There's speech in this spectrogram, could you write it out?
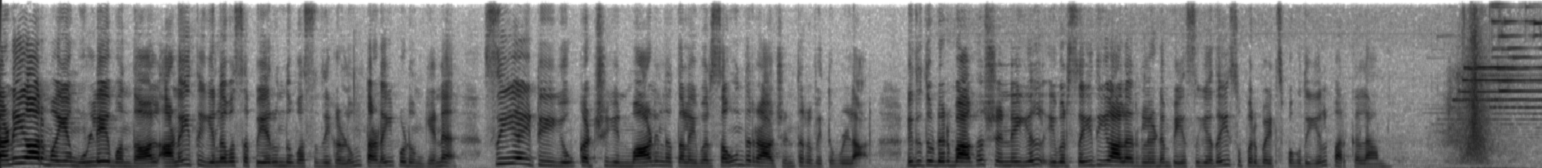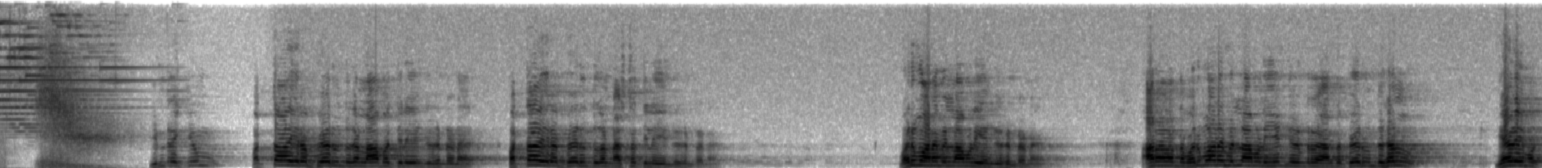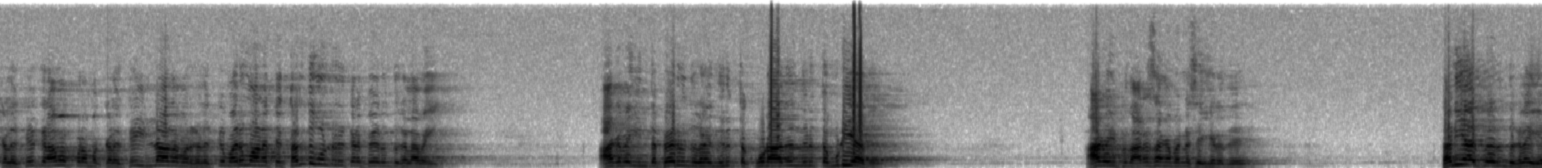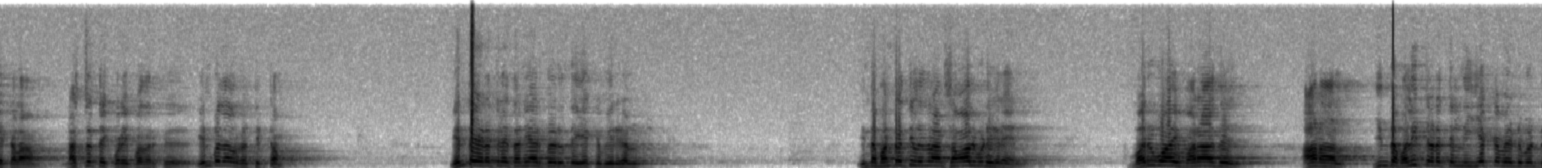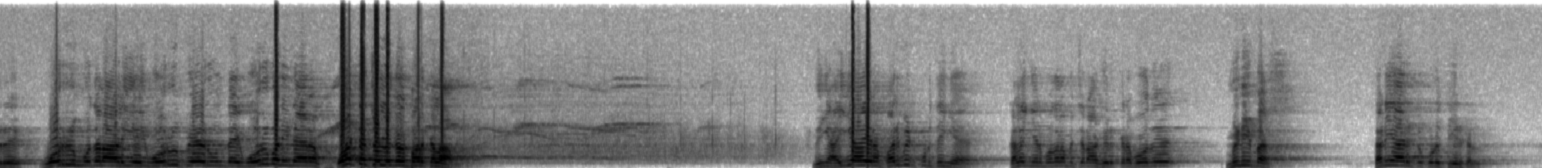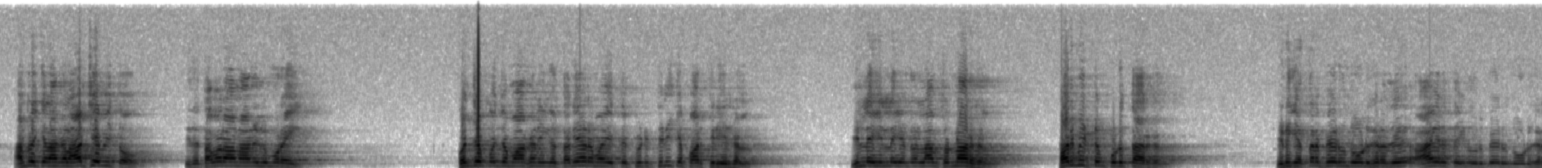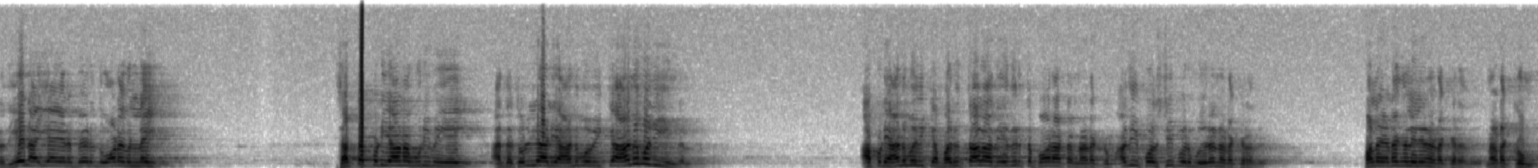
தனியார் மயம் உள்ளே வந்தால் அனைத்து இலவச பேருந்து வசதிகளும் தடைபடும் என சிஐடியு கட்சியின் மாநில தலைவர் சவுந்தரராஜன் தெரிவித்துள்ளார். இது தொடர்பாக சென்னையில் இவர் செய்தியாளர்களிடம் பேசியதை சூப்பர் பைட்ஸ் பகுதியில் பார்க்கலாம். இன்றைக்கும் பத்தாயிரம் பேருந்துகள் லாபத்தில் இயங்குகின்றன. பத்தாயிரம் பேருந்துகள் நஷ்டத்தில் இயங்குகின்றன. வருமானம் இல்லாமல் இயங்குகின்றன. ஆனால் அந்த வருமானம் இல்லாமல் இயங்குகின்ற அந்த பேருந்துகள் ஏழை மக்களுக்கு கிராமப்புற மக்களுக்கு இல்லாதவர்களுக்கு வருமானத்தை தந்து கொண்டிருக்கிற பேருந்துகள் அவை. ஆகவே இந்த பேருந்துகளை நிறுத்தக்கூடாது நிறுத்த முடியாது. ஆகவே இப்போது அரசாங்கம் என்ன செய்கிறது? தனியார் பேருந்துகளை இயக்கலாம் நஷ்டத்தை குறைப்பதற்கு என்பது அவர்கள் திட்டம். எந்த இடத்துல தனியார் பேருந்தை இயக்குவீர்கள்? இந்த மன்றத்தில் இருந்து நான் சவால் விடுகிறேன். வருவாய் வராது ஆனால் இந்த வழித்தடத்தில் நீ இயக்க வேண்டும் என்று ஒரு முதலாளியை ஒரு பேருந்தை ஒரு மணி நேரம் ஓட்ட சொல்லுங்கள் பார்க்கலாம். நீங்க ஐயாயிரம் பர்மிட் கொடுத்தீங்க. கலைஞர் முதலமைச்சராக இருக்கிற போது மினி பஸ் தனியாருக்கு கொடுத்தீர்கள். அன்றைக்கு நாங்கள் ஆட்சேபித்தோம். இது தவறான அணுகுமுறை. கொஞ்சம் கொஞ்சமாக நீங்கள் தனியார் மையத்தை பிடி திணிக்க பார்க்கிறீர்கள். இல்லை இல்லை என்றெல்லாம் சொன்னார்கள். பர்மிட்டும் கொடுத்தார்கள். இன்னைக்கு எத்தனை பேருந்து ஓடுகிறது? ஆயிரத்தி ஐநூறு பேருந்து ஓடுகிறது. ஏன் ஐயாயிரம் பேருந்து ஓடவில்லை? சட்டப்படியான உரிமையை அந்த தொழிலாளி அனுபவிக்க அனுமதியுங்கள். அப்படி அனுமதிக்க மறுத்தால் அதை எதிர்த்த போராட்டம் நடக்கும். அது இப்போ ஸ்ரீபெரும்புதூரில் நடக்கிறது. பல இடங்களிலே நடக்கிறது. நடக்கும்.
